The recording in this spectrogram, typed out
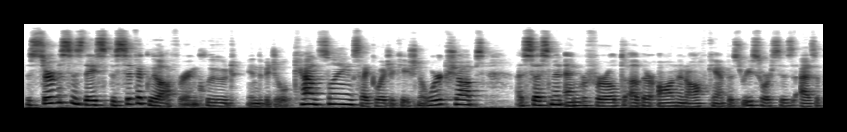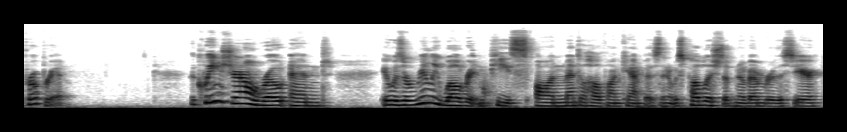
The services they specifically offer include individual counseling, psychoeducational workshops, assessment, and referral to other on and off campus resources as appropriate. The Queen's Journal wrote, and it was a really well written piece on mental health on campus, and it was published of November this year.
